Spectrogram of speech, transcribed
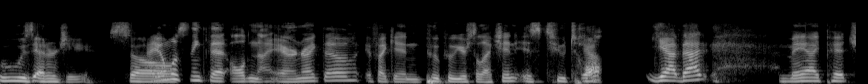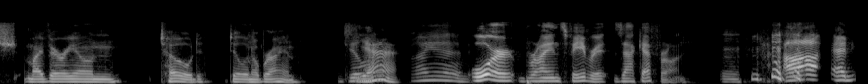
ooze energy. So I almost think that Alden Ehrenreich though, if I can poo-poo your selection, is too tall. yeah, that May I pitch my very own Toad, Dylan O'Brien? Dylan Yeah. Ryan. Or Brian's favorite, Zac Efron. ah, and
